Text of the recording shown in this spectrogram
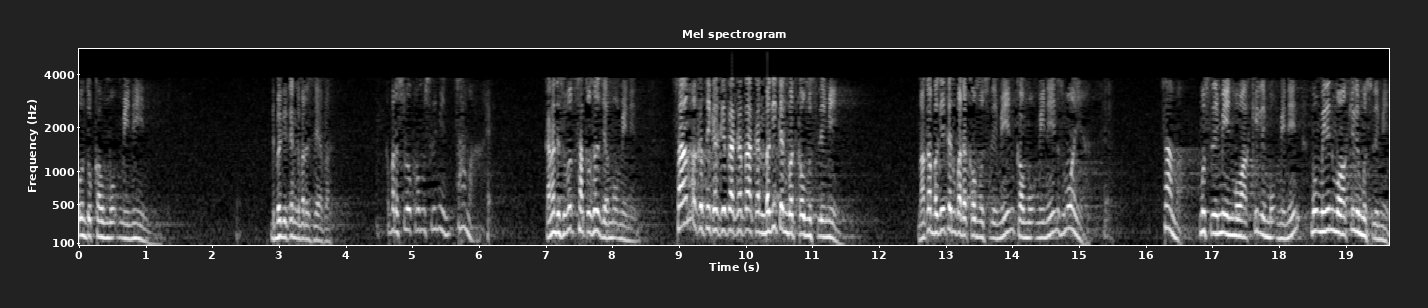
untuk kaum mukminin. Dibagikan kepada siapa? Kepada seluruh kaum muslimin, sama. Ya. Karena disebut satu saja mukminin. Sama ketika kita katakan bagikan buat kaum muslimin. Maka bagikan pada kaum muslimin, kaum mukminin semuanya. Ya. Sama. Muslimin mewakili mukminin, mukminin mewakili muslimin.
